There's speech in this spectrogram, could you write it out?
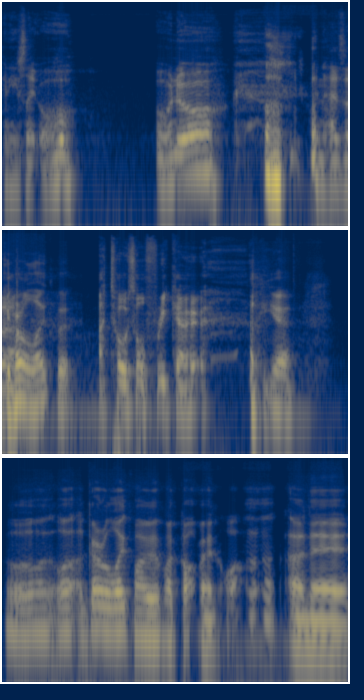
and he's like, oh, oh no, and has a, girl liked it. a total freak out. yeah. Oh, well, a girl liked my my comment, and uh,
